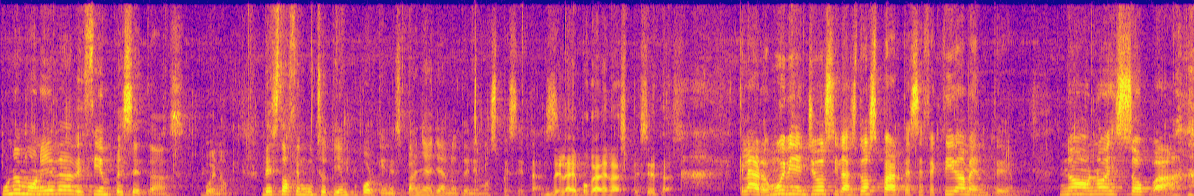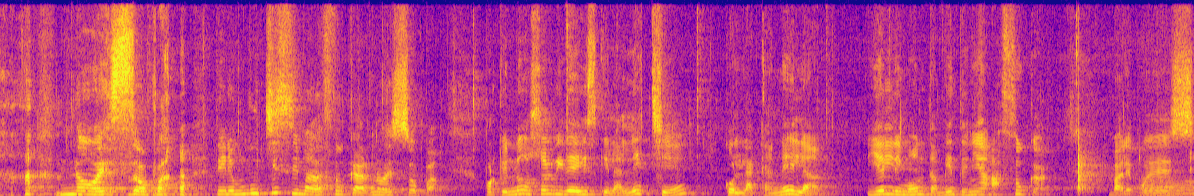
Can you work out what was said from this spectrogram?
Una moneda de 100 pesetas. Bueno, de esto hace mucho tiempo porque en España ya no tenemos pesetas. De la época de las pesetas. Claro, muy bien, Josie, las dos partes, efectivamente. No, no es sopa. no es sopa. Tiene muchísima azúcar, no es sopa. Porque no os olvidéis que la leche con la canela y el limón también tenía azúcar. Vale, pues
